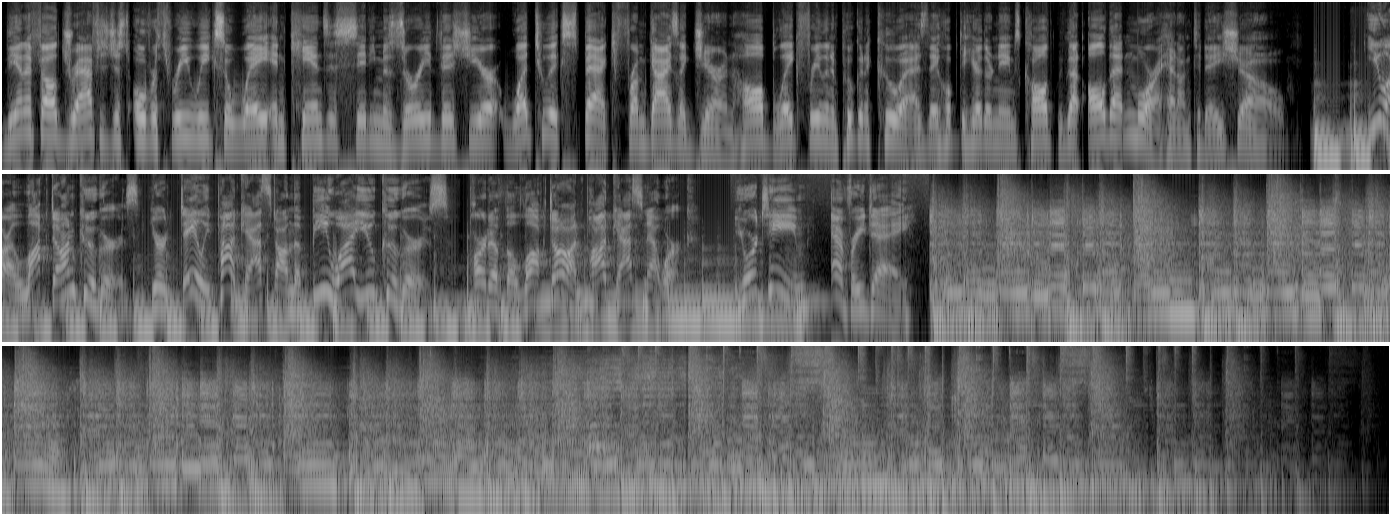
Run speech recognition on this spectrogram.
The NFL draft is just over three weeks away in Kansas City, Missouri this year. What to expect from guys like Jaren Hall, Blake Freeland, and Puka Nacua as they hope to hear their names called. We've got all that and more ahead on today's show. You are Locked On Cougars, your daily podcast on the BYU Cougars, part of the Locked On Podcast Network. Your team every day.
